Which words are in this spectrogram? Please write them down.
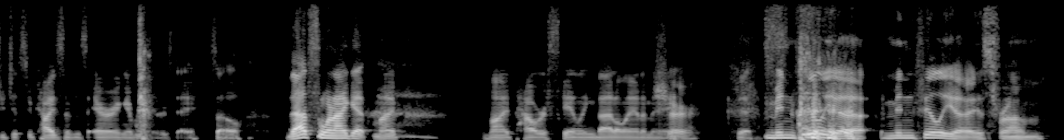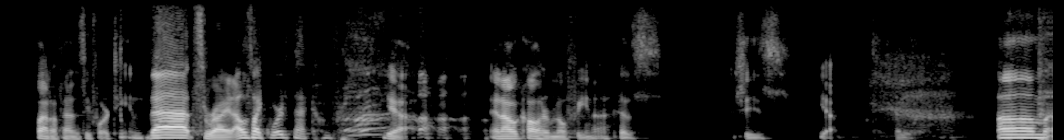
Jujutsu Kaisen's airing every Thursday. So that's when I get my my power scaling battle anime. Sure. Fix. Minfilia Minfilia is from Final Fantasy 14. That's right. I was like, where did that come from? Yeah. And I would call her Milfina because she's yeah. Anyway. Um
